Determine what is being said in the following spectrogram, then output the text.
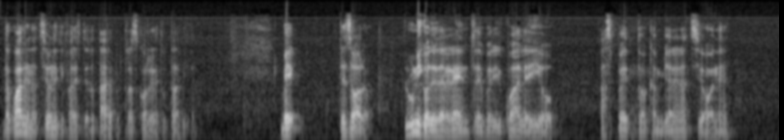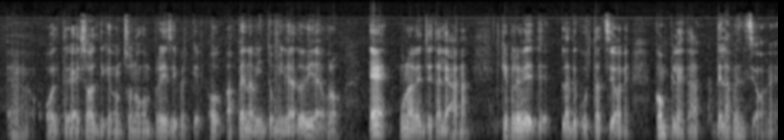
Da quale nazione ti faresti adottare per trascorrere tutta la vita? Beh, tesoro, l'unico deterrente per il quale io aspetto a cambiare nazione eh, oltre ai soldi che non sono compresi perché ho appena vinto un miliardo di euro, è una legge italiana che prevede la decurtazione completa della pensione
